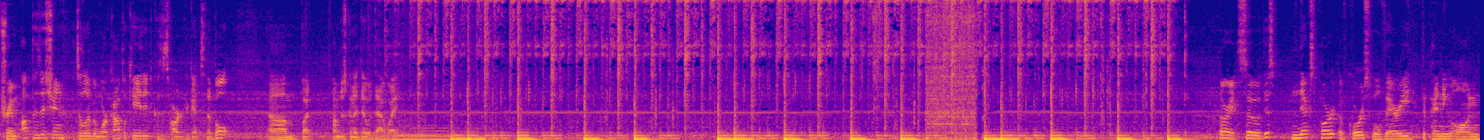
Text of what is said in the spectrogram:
trim up position. It's a little bit more complicated because it's harder to get to the bolt, um, but I'm just going to do it that way. All right, so this next part, of course, will vary depending on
